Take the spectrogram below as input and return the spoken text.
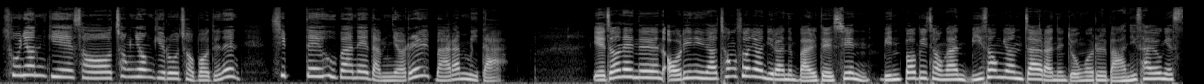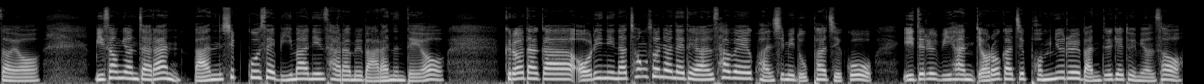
소년기에서 청년기로 접어드는 10대 후반의 남녀를 말합니다. 예전에는 어린이나 청소년이라는 말 대신 민법이 정한 미성년자라는 용어를 많이 사용했어요. 미성년자란 만 19세 미만인 사람을 말하는데요. 그러다가 어린이나 청소년에 대한 사회의 관심이 높아지고 이들을 위한 여러 가지 법률을 만들게 되면서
